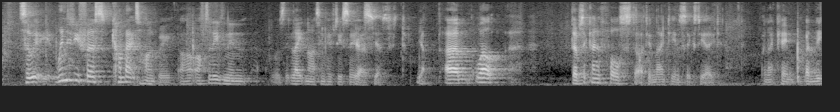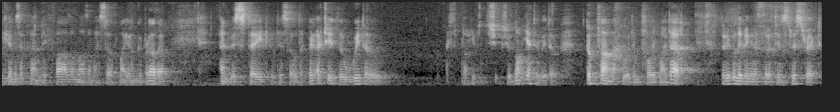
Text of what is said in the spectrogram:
so, when did you first come back to Hungary uh, after leaving in was it late 1956? Yes, yes, yeah. Um, well, there was a kind of false start in 1968 when I came when we came as a family, father, mother, myself, my younger brother, and we stayed with this older. Well, actually, the widow. No, was, she, she was not yet a widow. The plumber who had employed my dad. They were living in the 13th district,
